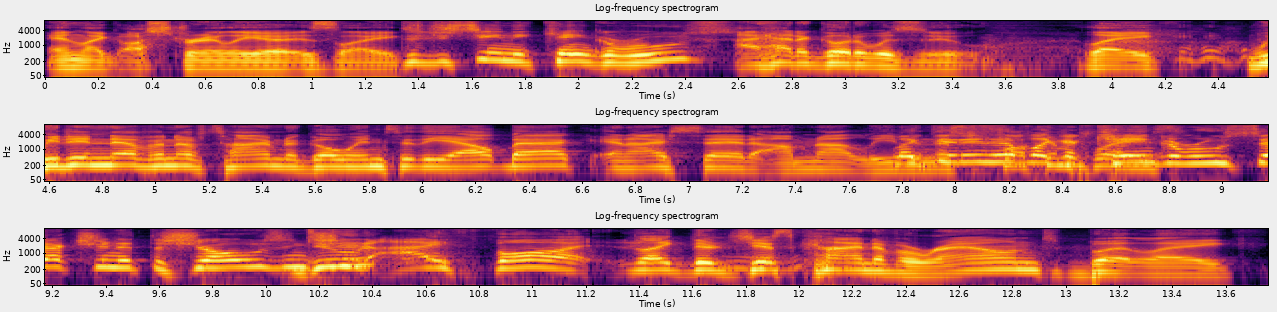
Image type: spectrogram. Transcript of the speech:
and like Australia is like. did you see any kangaroos? I had to go to a zoo. Like we didn't have enough time to go into the outback, and I said I'm not leaving. Like they didn't have like a place." kangaroo section at the shows and shit. Dude, shit. I thought like they're just kind of around, but like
